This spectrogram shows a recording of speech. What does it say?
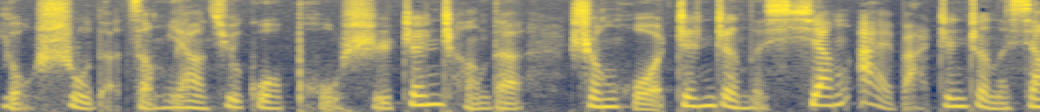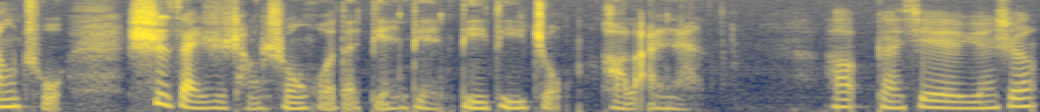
有数的。怎么样去过朴实真诚的生活，真正的相爱吧，真正的相处，是在日常生活的点点滴滴中。好了，安然，好，感谢原生。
